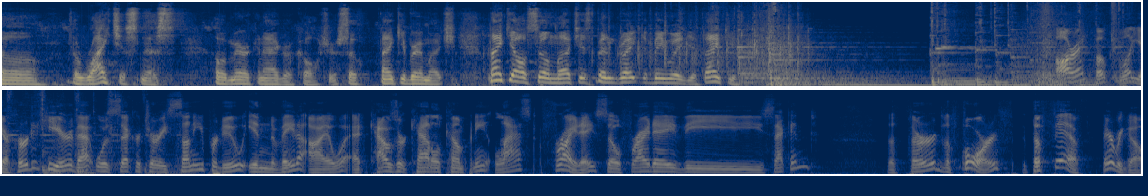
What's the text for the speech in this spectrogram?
uh, the righteousness of American agriculture. So thank you very much. Thank you all so much. It's been great to be with you. Thank you. All right, folks. Well, you heard it here. That was Secretary Sonny Perdue in Nevada, Iowa at Couser Cattle Company last Friday. So Friday the 2nd, the 3rd, the 4th, the 5th. There we go.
